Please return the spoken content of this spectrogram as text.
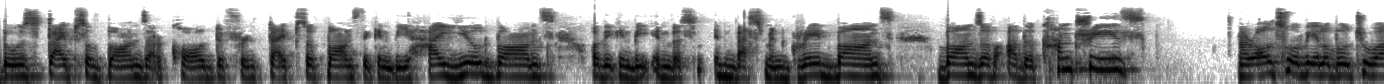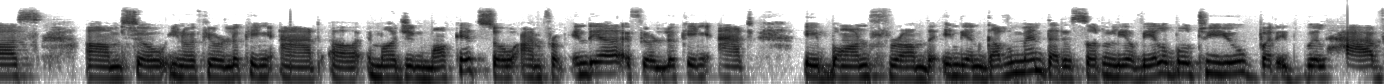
those types of bonds are called different types of bonds. They can be high yield bonds or they can be invest, investment grade bonds, bonds of other countries. Are also available to us. Um, so, you know, if you're looking at uh, emerging markets, so I'm from India. If you're looking at a bond from the Indian government, that is certainly available to you, but it will have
